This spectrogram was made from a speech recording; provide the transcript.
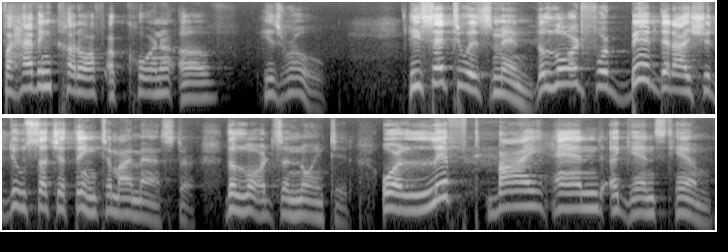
for having cut off a corner of his robe. He said to his men, The Lord forbid that I should do such a thing to my master, the Lord's anointed, or lift my hand against him,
